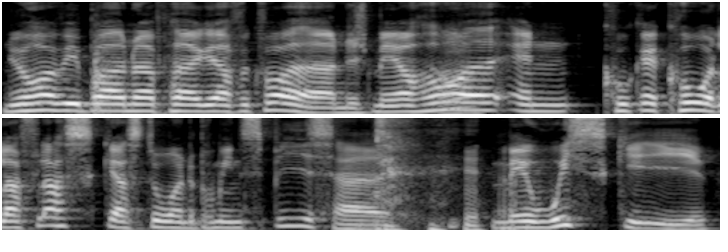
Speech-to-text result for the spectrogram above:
Nu har vi bara några paragrafer kvar här Anders, men jag har en Coca-Cola-flaska stående på min spis här. med whisky i.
